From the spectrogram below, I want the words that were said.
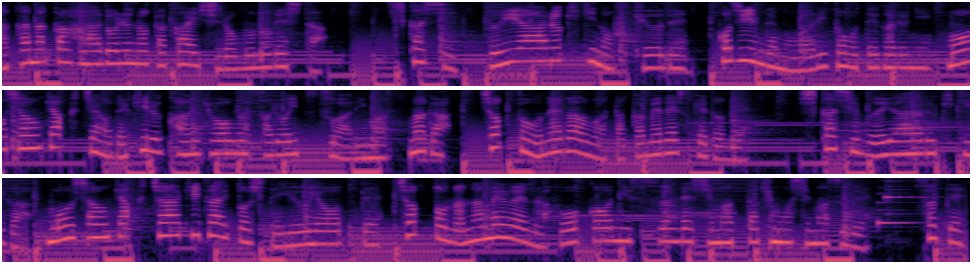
なかなかハードルの高い代物でした。しかし VR 機器の普及で個人でも割とお手軽にモーションキャプチャーできる環境が揃いつつあります。まだちょっとお値段は高めですけどね。しかし VR 機器がモーションキャプチャー機材として有用ってちょっと斜め上な方向に進んでしまった気もしますね。さて、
